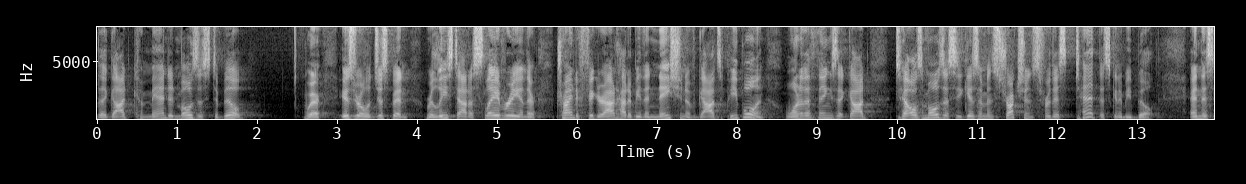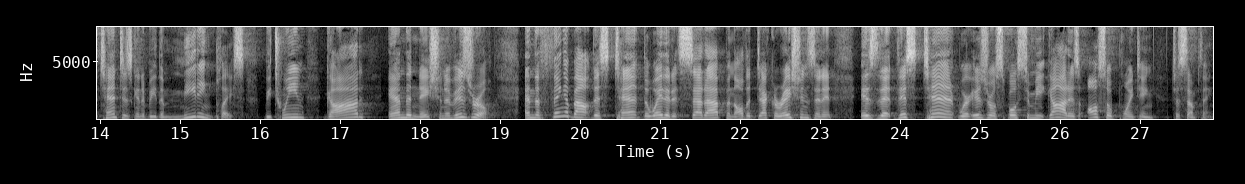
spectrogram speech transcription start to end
that God commanded Moses to build, where Israel had just been released out of slavery and they're trying to figure out how to be the nation of God's people. And one of the things that God tells Moses, he gives him instructions for this tent that's going to be built. And this tent is going to be the meeting place between God and the nation of Israel. And the thing about this tent, the way that it's set up and all the decorations in it, is that this tent where Israel's supposed to meet God is also pointing to something.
